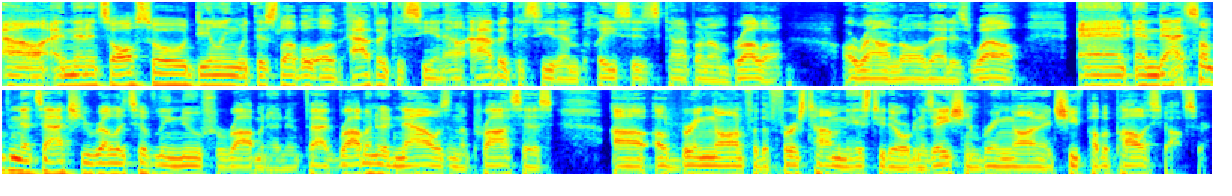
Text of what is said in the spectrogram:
uh, and then it's also dealing with this level of advocacy and how advocacy then places kind of an umbrella around all that as well. And and that's something that's actually relatively new for Robin Hood. In fact, Robin Hood now is in the process uh, of bringing on for the first time in the history of the organization, bringing on a chief public policy officer.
